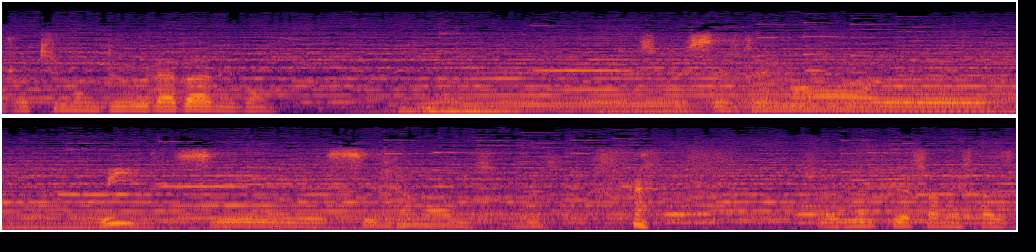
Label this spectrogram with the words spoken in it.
Je vois qu'il manque de l'eau là-bas, mais bon. Est-ce que c'est vraiment... euh, Oui, c'est c'est vraiment oui. oui. J'arrive même plus à faire mes phrases.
